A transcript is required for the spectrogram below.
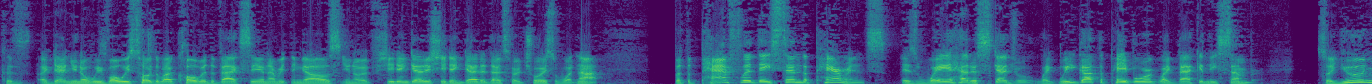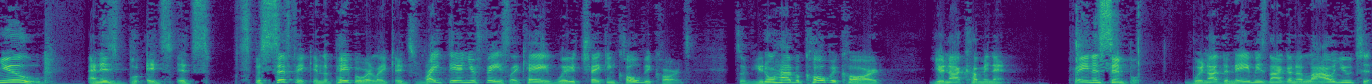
because again, you know, we've always talked about COVID, the vaccine, everything else. You know, if she didn't get it, she didn't get it. That's her choice or whatnot. But the pamphlet they send the parents is way ahead of schedule. Like we got the paperwork like back in December, so you knew, and it's it's it's specific in the paperwork. Like it's right there in your face. Like, hey, we're checking COVID cards. So if you don't have a COVID card, you're not coming in. Plain and simple. We're not. The Navy's not going to allow you to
